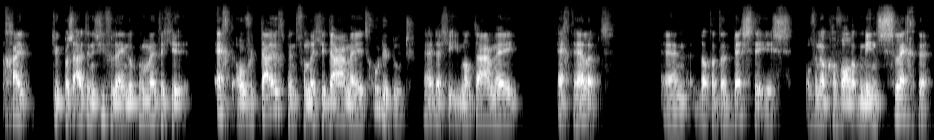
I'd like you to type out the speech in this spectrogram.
ga je natuurlijk pas uit energie verlenen op het moment dat je echt overtuigd bent van dat je daarmee het goede doet. Hè, dat je iemand daarmee echt helpt. En dat het het beste is. Of in elk geval het minst slechte.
